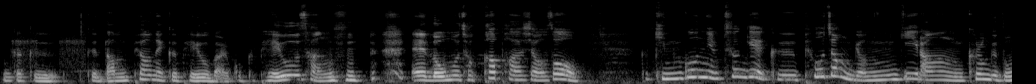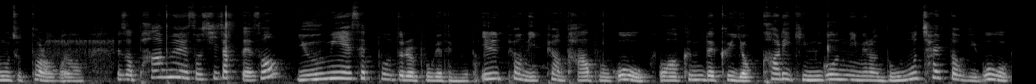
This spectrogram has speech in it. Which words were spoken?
그러니까 그, 그 남편의 그 배우 말고 그 배우상에 너무 적합하셔서 그 김고님 특유의 그 표정 연기랑 그런 게 너무 좋더라고요. 그래서 파묘에서 시작돼서 유미의 세포들을 보게 됩니다. 1편, 2편 다 보고 와 근데 그 역할이 김고님이랑 너무 찰떡이고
